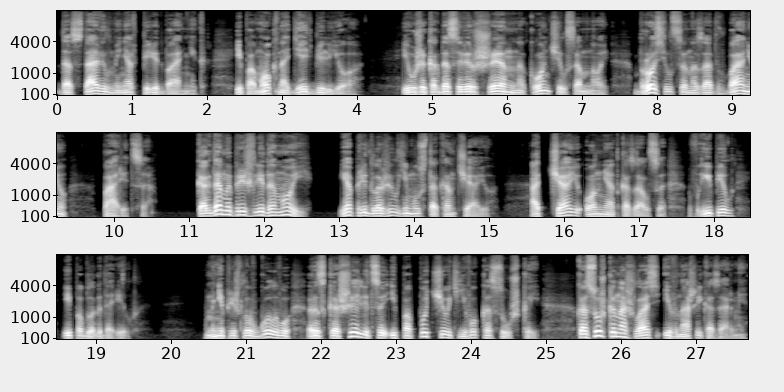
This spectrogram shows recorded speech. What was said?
доставил меня в передбанник и помог надеть белье. И уже когда совершенно кончил со мной, бросился назад в баню париться. Когда мы пришли домой, я предложил ему стакан чаю. От чаю он не отказался, выпил и поблагодарил. Мне пришло в голову раскошелиться и попотчевать его косушкой. Косушка нашлась и в нашей казарме.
